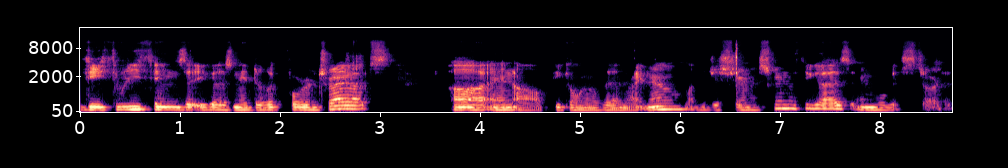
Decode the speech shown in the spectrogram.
the three things that you guys need to look for in tryouts, uh, and I'll be going over them right now. Let me just share my screen with you guys, and we'll get started.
